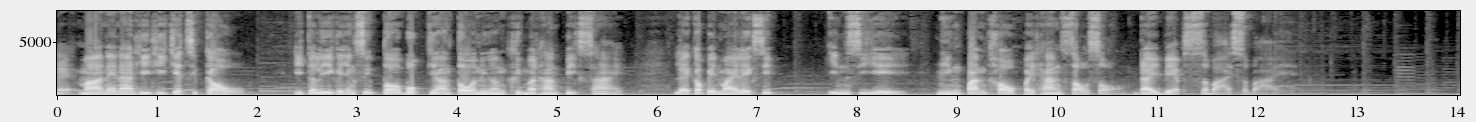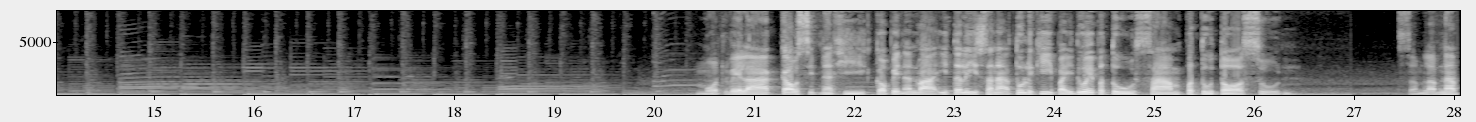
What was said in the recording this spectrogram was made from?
และมาในนาทีที่ 79 อิตาลีก็ยังสืบต่อบุกอย่างต่อเนื่องขึ้นมาทางปีกซ้าย และก็เป็นหมายเลข 10 อินซีเยยิงปั้นเข้าไปทางเสาสองได้แบบสบายสบายหมดเวลา 90 นาทีก็เป็นอันว่าอิตาลีชนะตุรกีไปด้วยประตู 3 ประตูต่อศูนย์ สำหรับนัด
